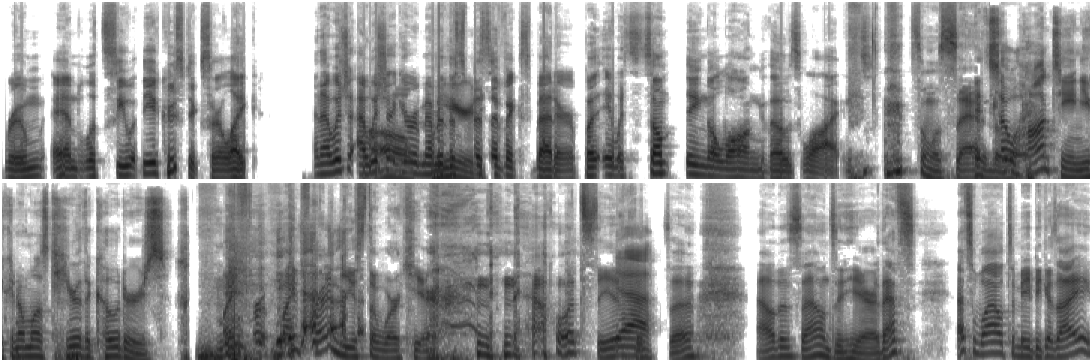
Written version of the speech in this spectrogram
room and let's see what the acoustics are like. And I wish I wish I could Oh, remember weird. the specifics better, but it was something along those lines. it's almost sad. It's so way. haunting. You can almost hear the coders. my, fr- my friend used to work here. now let's see Yeah. it's, uh, how this sounds in here. That's that's wild to me because I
